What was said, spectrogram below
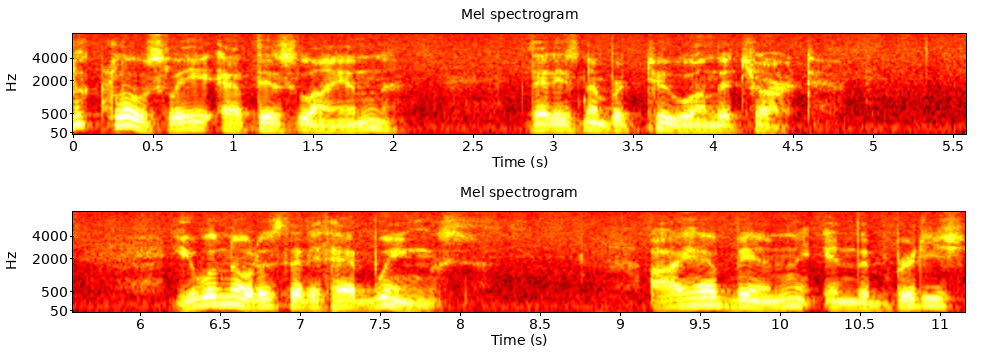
Look closely at this lion that is number two on the chart. You will notice that it had wings. I have been in the British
